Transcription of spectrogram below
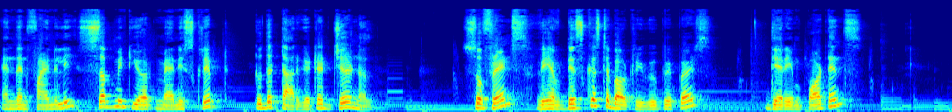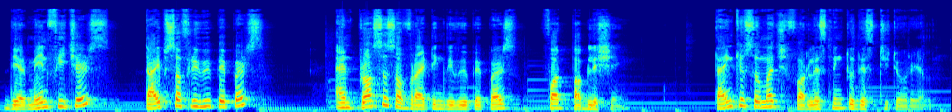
and then finally submit your manuscript to the targeted journal. So friends, we have discussed about review papers, their importance, their main features, types of review papers, and process of writing review papers for publishing. Thank you so much for listening to this tutorial.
